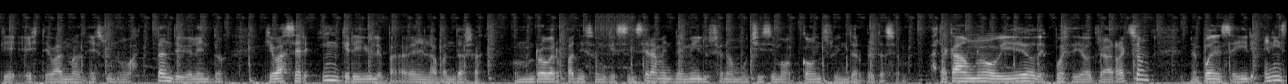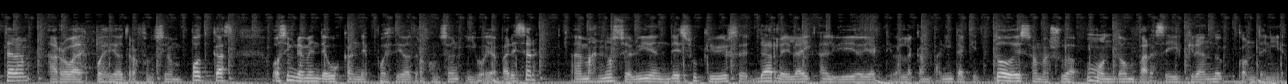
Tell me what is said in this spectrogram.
que este Batman es uno bastante violento que va a ser increíble para ver en la pantalla con un Robert Pattinson que sinceramente me ilusiona muchísimo con su interpretación. Hasta acá un nuevo video después de otra reacción, me pueden seguir en Instagram, arroba después de otra función podcast o simplemente buscan después de otra función y voy a aparecer. Además no se olviden de suscribirse, darle like al video y activar la campanita que todo eso me ayuda un montón para seguir creando contenido.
